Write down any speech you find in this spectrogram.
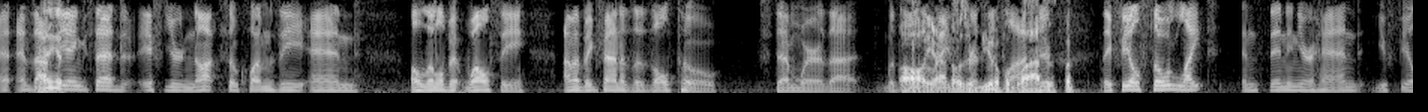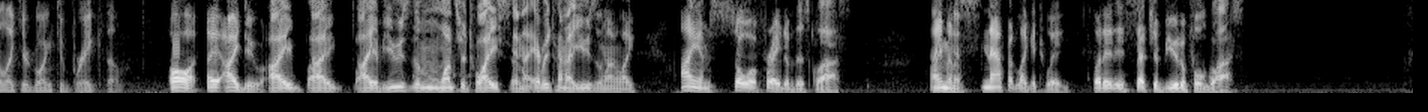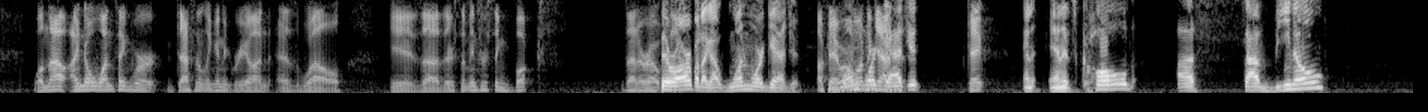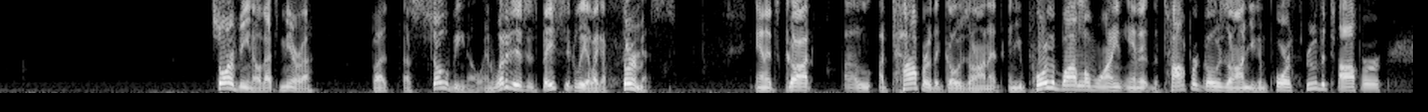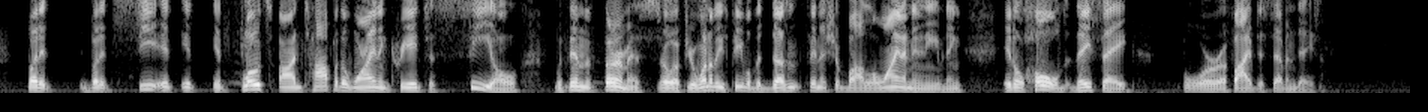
And, and that being said, if you're not so clumsy and a little bit wealthy, I'm a big fan of the Zalto stemware that was oh, all Oh the yeah, those are beautiful glasses. year. But They feel so light and thin in your hand, you feel like you're going to break them. Oh, I, I do. I, I I have used them once or twice, and I, every time I use them, I'm like, I am so afraid of this glass. I'm going to snap it like a twig. But it is such a beautiful glass. Well, now I know one thing we're definitely going to agree on as well is uh, there's some interesting books that are out There are, but I got one more gadget. Okay, we're one more gadget. gadget, Okay. and and it's called a Savino Sorvino. That's Mira, but a Sovino. And what it is, it's basically like a thermos, and it's got a, a topper that goes on it, and you pour the bottle of wine in it. The topper goes on. You can pour through the topper, but it but it see it it it floats on top of the wine and creates a seal within the thermos. So if you're one of these people that doesn't finish a bottle of wine in an evening, it'll hold. They say for uh, five to seven days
